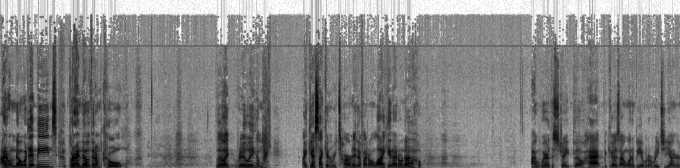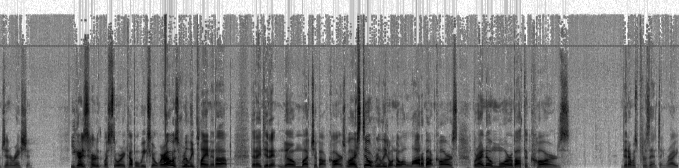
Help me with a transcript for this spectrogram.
I don't know what that means, but I know that I'm cool. They're like, Really? I'm like, I guess I can return it if I don't like it. I don't know. I wear the straight bill hat because I want to be able to reach a younger generation. You guys heard my story a couple weeks ago where I was really playing it up that I didn't know much about cars. Well, I still really don't know a lot about cars, but I know more about the cars than I was presenting, right?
